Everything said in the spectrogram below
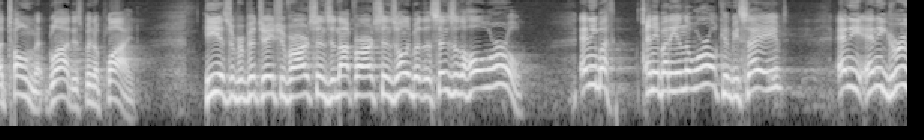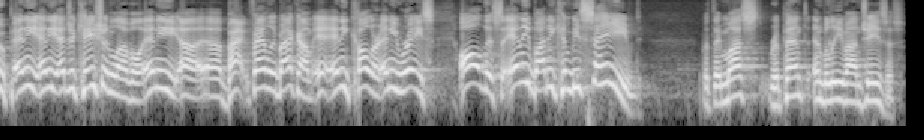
atonement, blood has been applied. He is the propitiation for our sins, and not for our sins only, but the sins of the whole world. Anybody, anybody in the world can be saved. Any, any group, any, any education level, any uh, uh, back, family background, any color, any race, all this, anybody can be saved. But they must repent and believe on Jesus.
